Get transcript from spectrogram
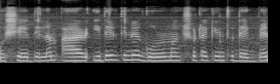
বসিয়ে দিলাম। আর ঈদের দিনের গরুর মাংসটা কিন্তু দেখবেন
